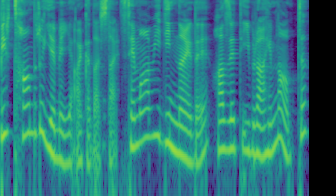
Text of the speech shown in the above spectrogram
bir tanrı yemeği arkadaşlar. Semavi dinlerde Hazreti İbrahim ne yaptı?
